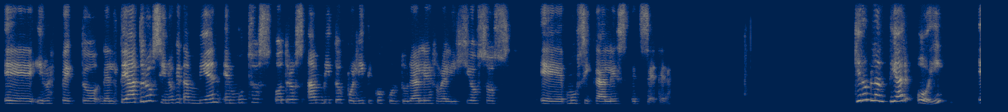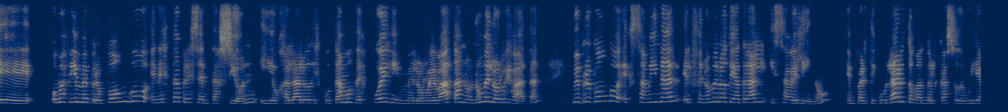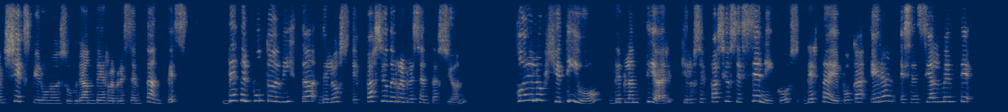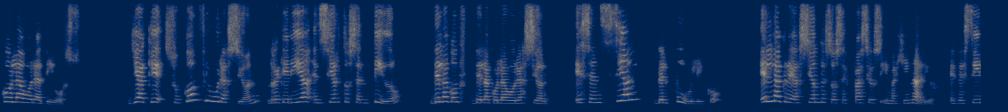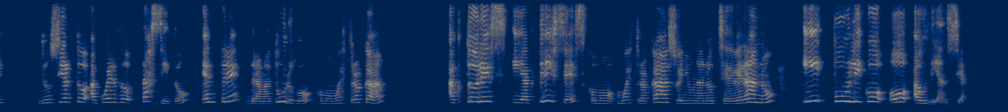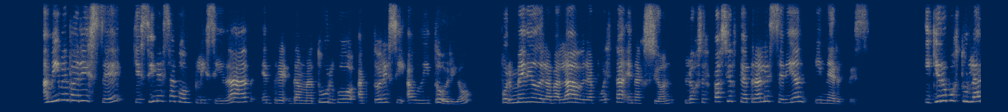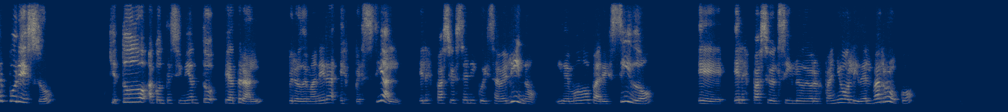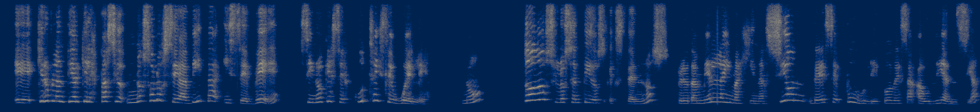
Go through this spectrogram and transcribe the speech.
eh, y respecto del teatro, sino que también en muchos otros ámbitos políticos, culturales, religiosos, eh, musicales, etc. Quiero plantear hoy, eh, o más bien me propongo en esta presentación, y ojalá lo discutamos después y me lo rebatan o no me lo rebatan, me propongo examinar el fenómeno teatral isabelino, en particular tomando el caso de William Shakespeare, uno de sus grandes representantes, desde el punto de vista de los espacios de representación, con el objetivo de plantear que los espacios escénicos de esta época eran esencialmente colaborativos, ya que su configuración requería en cierto sentido de la, de la colaboración esencial del público en la creación de esos espacios imaginarios, es decir, de un cierto acuerdo tácito entre dramaturgo, como muestro acá, actores y actrices, como muestro acá, Sueño una noche de verano, y público o audiencia. A mí me parece que sin esa complicidad entre dramaturgo, actores y auditorio, por medio de la palabra puesta en acción, los espacios teatrales serían inertes. Y quiero postular por eso que todo acontecimiento teatral, pero de manera especial el espacio escénico isabelino y de modo parecido eh, el espacio del siglo de oro español y del barroco, eh, quiero plantear que el espacio no solo se habita y se ve, sino que se escucha y se huele, ¿no? Todos los sentidos externos, pero también la imaginación de ese público, de esa audiencia,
